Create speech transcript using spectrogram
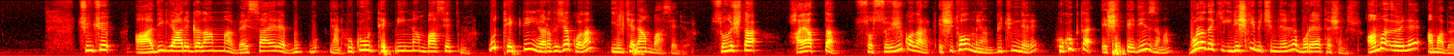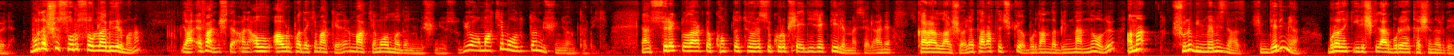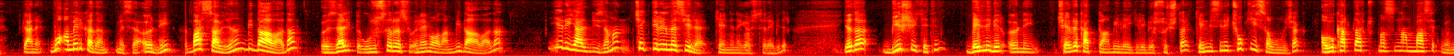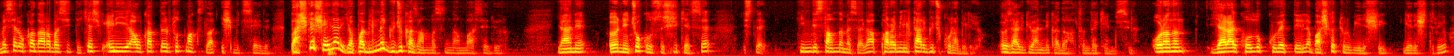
Çünkü adil yargılanma vesaire bu, bu yani hukukun tekniğinden bahsetmiyor. Bu tekniği yaratacak olan ilkeden bahsediyor. Sonuçta hayatta sosyolojik olarak eşit olmayan bütünleri hukukta eşitlediğin zaman buradaki ilişki biçimleri de buraya taşınır. Ama öyle ama böyle. Burada şu soru sorulabilir bana. Ya efendim işte hani Avrupa'daki mahkemelerin mahkeme olmadığını düşünüyorsun. Yok mahkeme olduklarını düşünüyorum tabii ki. Yani sürekli olarak da komplo teorisi kurup şey diyecek değilim mesela. Hani kararlar şöyle tarafta çıkıyor. Buradan da bilmem ne oluyor. Ama şunu bilmemiz lazım. Şimdi dedim ya buradaki ilişkiler buraya taşınır diye. Yani bu Amerika'da mesela örneğin başsavcının bir davadan özellikle uluslararası önemi olan bir davadan yeri geldiği zaman çektirilmesiyle kendine gösterebilir. Ya da bir şirketin belli bir örneğin çevre katliamı ile ilgili bir suçta kendisini çok iyi savunacak avukatlar tutmasından bahsetmiyorum. Mesela o kadar basitti. Keşke en iyi avukatları tutmakla iş bitseydi. Başka şeyler yapabilme gücü kazanmasından bahsediyorum. Yani örneğin çok uluslu şirketse işte Hindistan'da mesela paramiliter güç kurabiliyor. Özel güvenlik adı altında kendisine. Oranın yerel kolluk kuvvetleriyle başka tür bir ilişki geliştiriyor.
